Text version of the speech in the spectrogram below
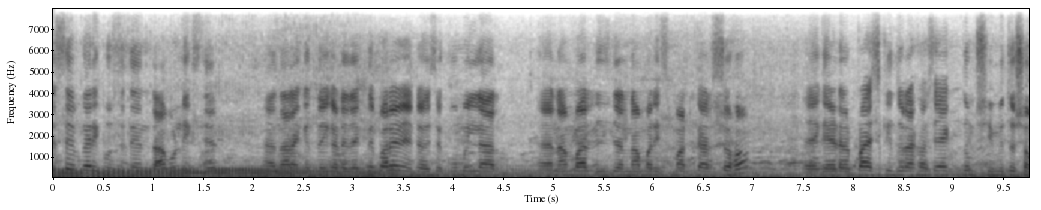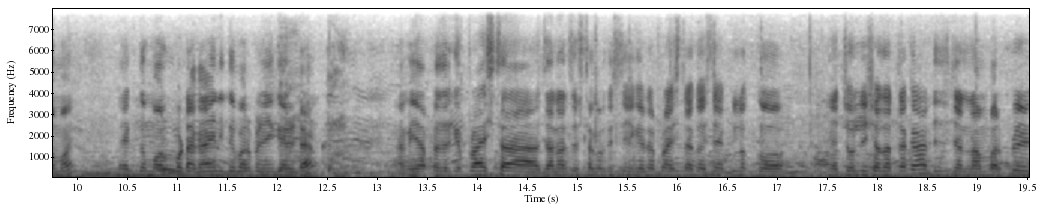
S F গাড়ি খুঁজতেছেন ডাবল ডিক্সের তারা কিন্তু এই গাড়িটা দেখতে পারেন। এটা হচ্ছে কুমিল্লার number digital number smart card সহ। এই গাড়িটার প্রাইস কিন্তু রাখা হয়েছে একদম সীমিত সময়। একদম অল্প টাকায় নিতে পারবেন এই গাড়িটা। আমি আপনাদেরকে প্রাইসটা জানার চেষ্টা করতেছি। এই গাড়িটার প্রাইস রাখা হয়েছে এক লক্ষ চল্লিশ হাজার টাকা। Digital number plate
